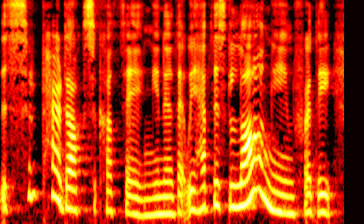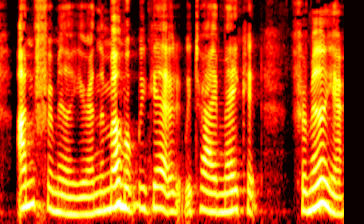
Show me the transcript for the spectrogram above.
this sort of paradoxical thing, you know, that we have this longing for the unfamiliar, and the moment we get it, we try and make it familiar.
